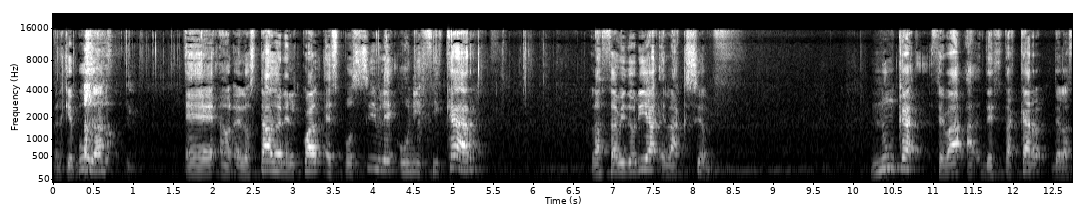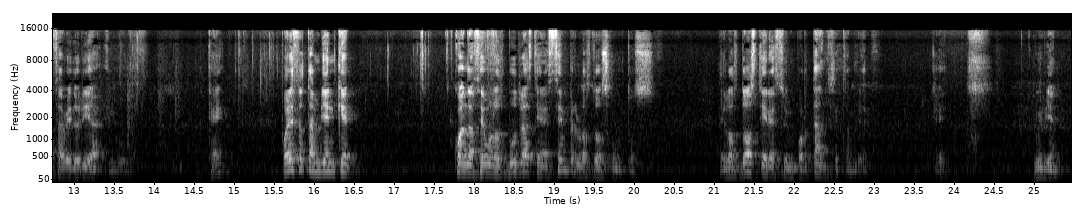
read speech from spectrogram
Porque Buda es el estado en el cual es posible unificar la sabiduría y la acción. Nunca se va a destacar de la sabiduría el Buda. ¿Ok? Por eso también que cuando hacemos los mudras tiene siempre los dos juntos. Y los dos tienen su importancia también. ¿Ok? Muy bien.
